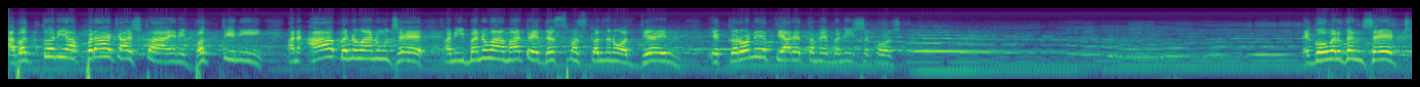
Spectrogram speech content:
આ ભક્તોની આ પરાકાષ્ઠા, એની ભક્તિની અને આ બનવાનું છે અને એ બનવા માટે દસમ સ્કંદનો અધ્યયન એ કરો ને ત્યારે તમે બની શકો છો. એ ગોવર્ધન શેઠ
